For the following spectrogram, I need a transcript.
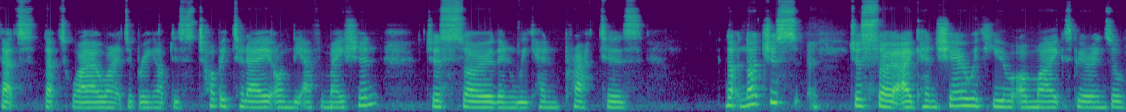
that's that's why I wanted to bring up this topic today on the affirmation, just so then we can practice, not not just just so I can share with you on my experience of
